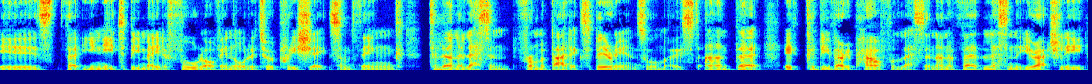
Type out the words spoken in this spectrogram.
is that you need to be made a fool of in order to appreciate something to learn a lesson from a bad experience almost and that it could be a very powerful lesson and a ve- lesson that you're actually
